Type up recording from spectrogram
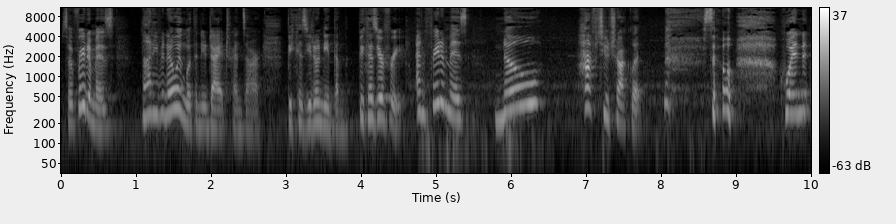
So, freedom is not even knowing what the new diet trends are because you don't need them, because you're free. And freedom is no have to chocolate. so, when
